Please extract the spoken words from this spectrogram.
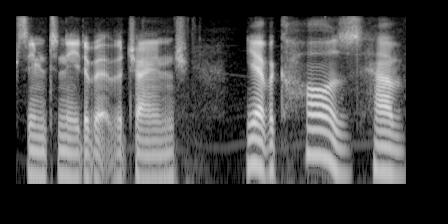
seem to need a bit of a change. Yeah, the cars have,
